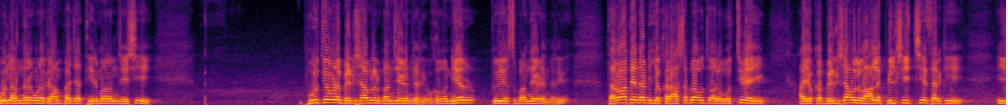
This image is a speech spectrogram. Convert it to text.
ఊర్లో అందరం కూడా గ్రామ పంచాయతీ తీర్మానం చేసి పూర్తిగా కూడా బెల్ట్ షాపులను బంద్ చేయడం జరిగింది. ఒక వన్ ఇయర్ టూ ఇయర్స్ బంద్ చేయడం జరిగింది. తర్వాత ఏంటంటే ఈ యొక్క రాష్ట్ర ప్రభుత్వాలు ఒత్తిడి అయ్యి ఆ యొక్క బెల్ట్ షాపులు వాళ్ళే పిలిచి ఇచ్చేసరికి ఈ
